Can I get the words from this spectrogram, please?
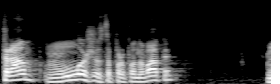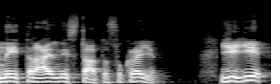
Трамп може запропонувати нейтральний статус України, її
